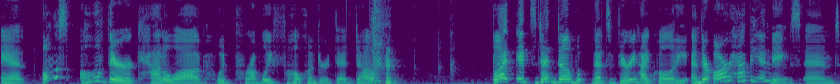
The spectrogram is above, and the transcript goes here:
and almost all of their catalog would probably fall under Dead Dove. but it's Dead Dove that's very high quality, and there are happy endings and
